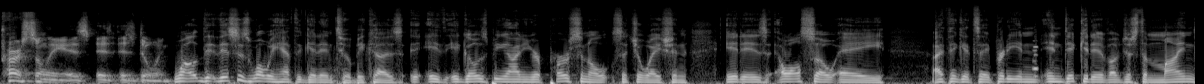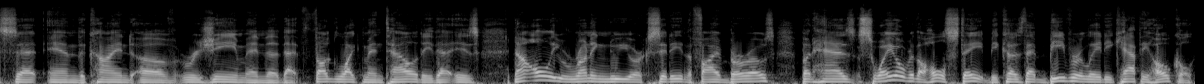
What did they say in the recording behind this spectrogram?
personally is is, is doing. Well, th- this is what we have to get into because it, it, it goes beyond your personal situation. It is also a I think it's a pretty in, indicative of just the mindset and the kind of regime and the, that thug-like mentality that is not only running New York City, and the five boroughs, but has sway over the whole state. Because that Beaver lady, Kathy Hochul,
